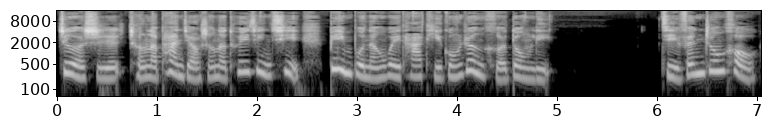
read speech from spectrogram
这时成了绊脚绳的推进器并不能为它提供任何动力。几分钟后，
